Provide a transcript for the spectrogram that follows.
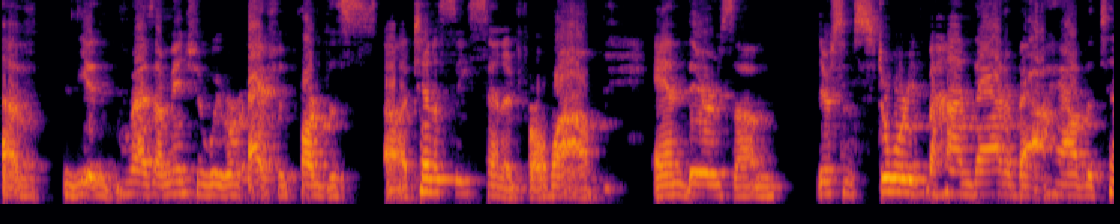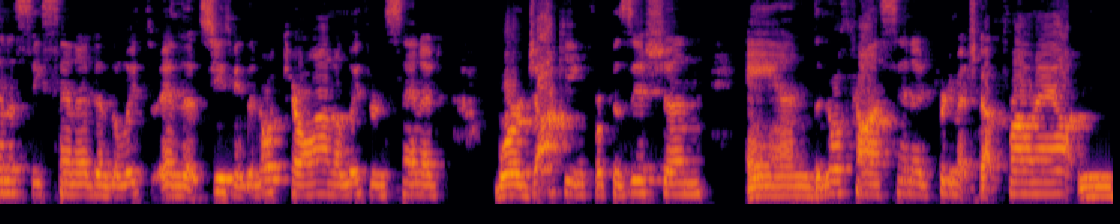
of, as I mentioned, we were actually part of this uh, Tennessee Synod for a while, and there's um, there's some stories behind that about how the Tennessee Synod and the Luther- and the excuse me the North Carolina Lutheran Synod were jockeying for position and the North Carolina Synod pretty much got thrown out, and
